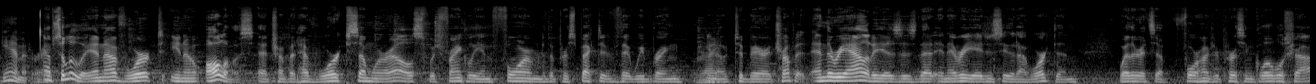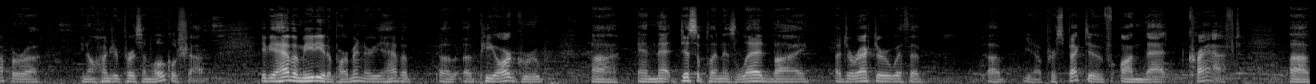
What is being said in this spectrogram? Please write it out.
gamut, right? Absolutely. And I've worked, you know, all of us at Trumpet have worked somewhere else, which frankly informed the perspective that we bring, right. you know, to bear at Trumpet. And the reality is, is that in every agency that I've worked in, whether it's a 400 person global shop or a you know 100 person local shop. If you have a media department or you have a, a, a PR group, uh, and that discipline is led by a director with a, a you know perspective on that craft. Uh,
